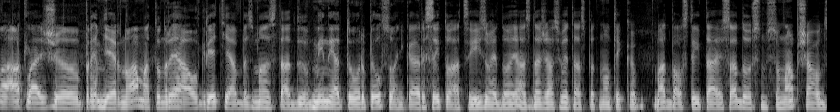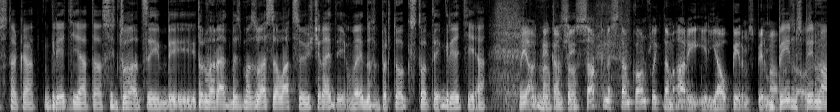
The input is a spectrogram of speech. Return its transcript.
Atlaiž uh, premjeru no amata un reāli Grieķijā bez maz tādu miniatūru pilsoņu kara situācija izveidojās. Dažās vietās pat notika atbalstītāju sadursmes un apšaudas, tā kā Grieķijā tā situācija bija. Tur varētu bez maz veselu atsevišķu raidījumu veidot par to, kas totiek Grieķijā. Nu jā, pie kā šīs saknes tam konfliktam arī ir jau pirms pirmā pirms, pasaules Pirmā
